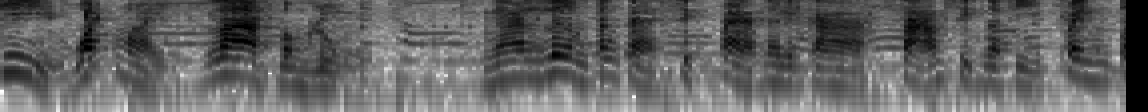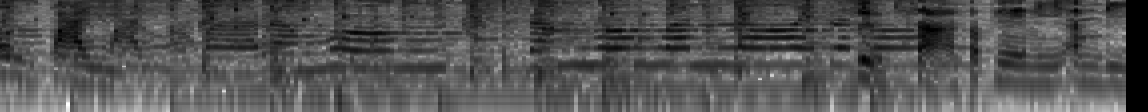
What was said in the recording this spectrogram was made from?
ที่วัดใหม่ลาดบำรุง งานเริ่มตั้งแต่ 18 นาฬิกา 30 นาทีเป็นต้นไปมารำวงรำวงวันลอยกระทสืงบสารประเพณีอันดี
